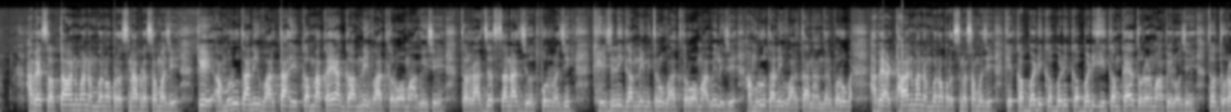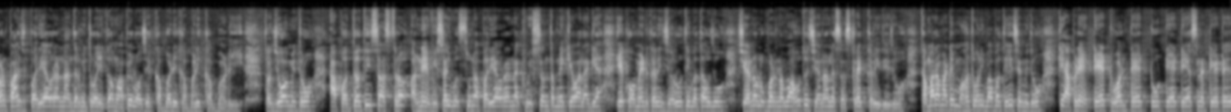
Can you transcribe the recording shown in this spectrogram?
હવે સત્તાવનમાં નંબરનો પ્રશ્ન આપણે સમજીએ કે અમૃતાની વાર્તા એકમમાં કયા ગામની વાત કરવામાં આવી છે? તો રાજસ્થાનના જોધપુર નજીક ખેજડી ગામની મિત્રો વાત કરવામાં આવેલી છે અમૃતાની વાર્તાના અંદર. બરોબર? હવે અઠ્ઠાવનમાં નંબરનો પ્રશ્ન સમજીએ કે કબડ્ડી કબડ્ડી કબડ્ડી એકમ કયા ધોરણમાં આપેલો છે? તો ધોરણ પાંચ પર્યાવરણના અંદર મિત્રો એકમ આપેલો છે. કબડ્ડી કબડ્ડી કબડ્ડી. તો જો મિત્રો, આ પદ્ધતિશાસ્ત્ર અને વિષય વસ્તુના પર્યાવરણના ક્વેશ્ચન તમને કેવા લાગ્યા એ કોમેન્ટ કરીને જરૂરથી બતાવજો. ચેનલ ઉપર નવા હો તો ચેનલને સબસ્ક્રાઈબ કરી દેજો. તમારા માટે મહત્ત્વની બાબત એ છે મિત્રો કે આપણે TET one, TET two, TET S અને ટેટ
